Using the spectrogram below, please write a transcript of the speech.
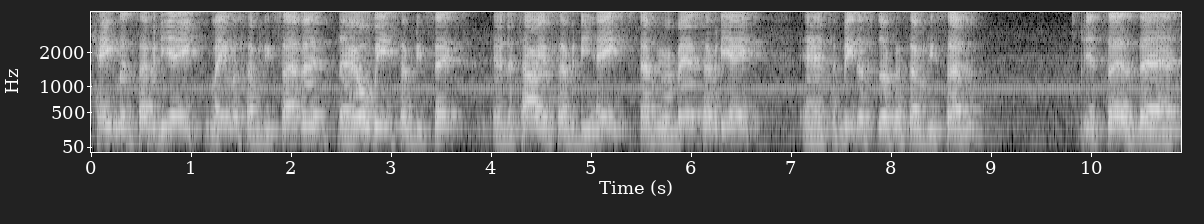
Kaitlyn 78, Layla 77, Naomi 76, and Natalya 78, Stephanie McMahon 78, and Tamina Snuka 77. It says that,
